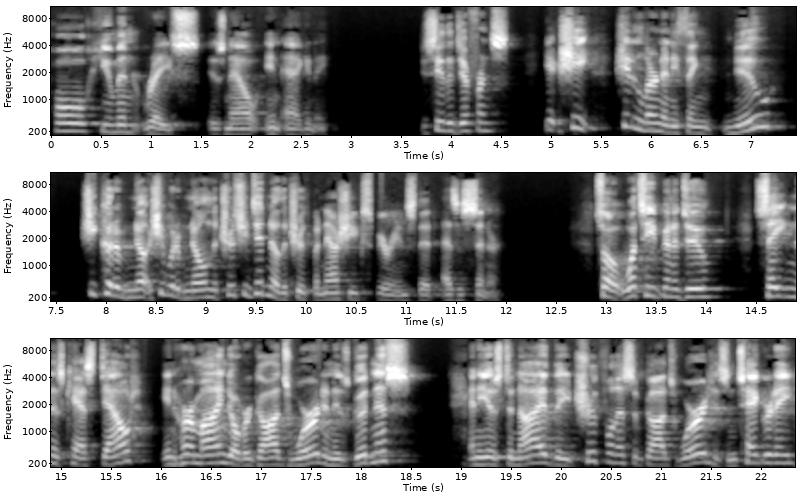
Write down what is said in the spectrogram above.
whole human race is now in agony. You see the difference? She, she didn't learn anything new. She could have known, she would have known the truth. She did know the truth, but now she experienced it as a sinner. So what's Eve going to do? Satan has cast doubt in her mind over God's word and his goodness, and he has denied the truthfulness of God's word, his integrity.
